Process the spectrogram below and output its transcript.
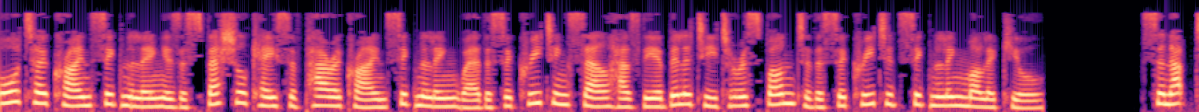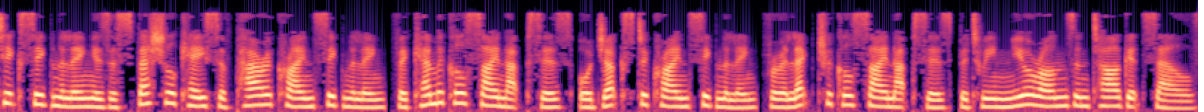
Autocrine signaling is a special case of paracrine signaling where the secreting cell has the ability to respond to the secreted signaling molecule. Synaptic signaling is a special case of paracrine signaling for chemical synapses or juxtacrine signaling for electrical synapses between neurons and target cells.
